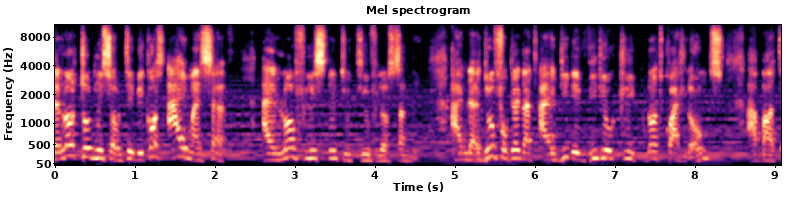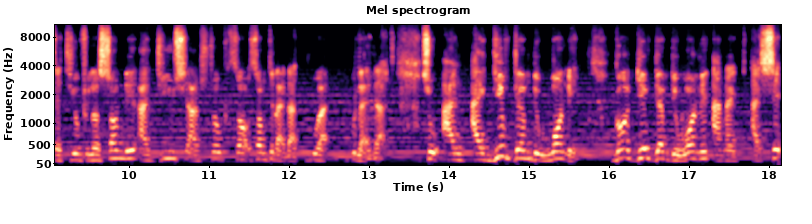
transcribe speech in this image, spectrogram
The Lord told me something because I myself, I love listening to Theophilus Sunday. And uh, don't forget that I did a video clip, not quite long, about uh, Theophilus Sunday and TUC and so, something like that people like that. So I, I give them the warning. God gave them the warning and I, I say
